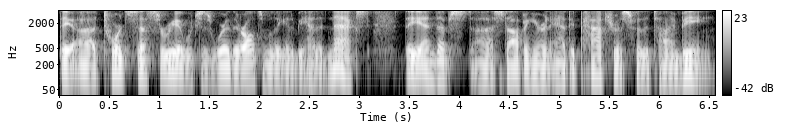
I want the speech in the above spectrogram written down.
They uh, towards Caesarea, which is where they're ultimately going to be headed next. They end up uh, stopping here in Antipatris for the time being.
